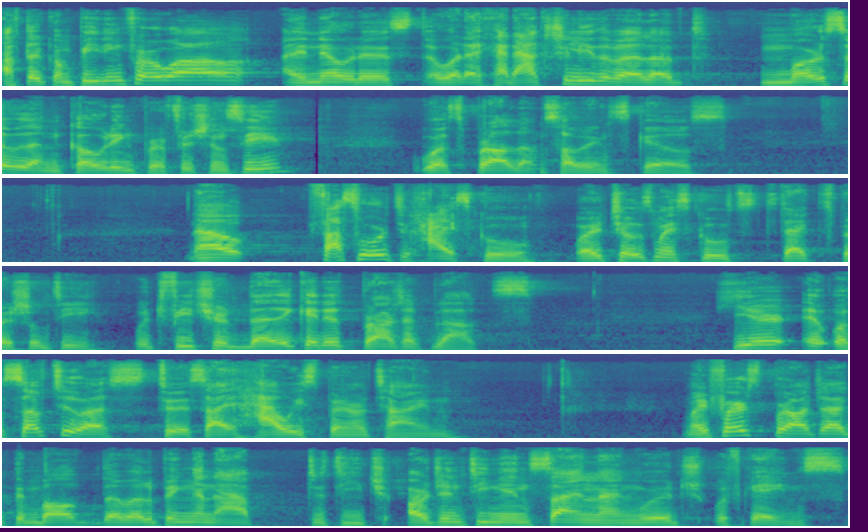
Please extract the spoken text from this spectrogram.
After competing for a while, I noticed that what I had actually developed, more so than coding proficiency, was problem-solving skills. Now, fast forward to high school, where I chose my school's tech specialty, which featured dedicated project blocks. Here, it was up to us to decide how we spent our time. My first project involved developing an app to teach Argentinian Sign Language with games.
